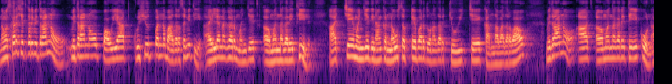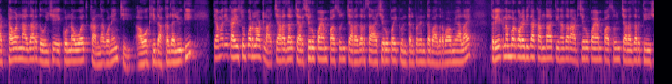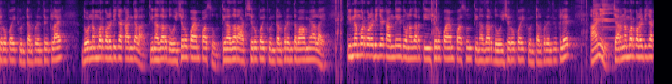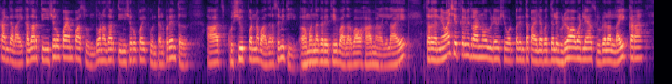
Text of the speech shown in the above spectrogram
नमस्कार शेतकरी मित्रांनो. मित्रांनो पाहुयात कृषी उत्पन्न बाजार समिती अहिल्यानगर म्हणजेच अहमदनगर येथील. आजचे म्हणजे दिनांक नऊ सप्टेंबर दोन हजार चोवीसचे कांदा बाजारभाव. मित्रांनो आज अहमदनगर येथे एकूण अठ्ठावन्न हजार दोनशे एकोणनव्वद कांदा गोण्यांची आवक ही दाखल झाली होती. त्यामध्ये काही सुपर लॉटला चार हजार चारशे रुपयांपासून चार हजार सहाशे रुपये क्विंटलपर्यंत बाजारभाव मिळाला आहे तर एक नंबर क्वालिटीचा कांदा तीन हजार आठशे रुपयांपासून चार हजार तीनशे रुपये क्विंटलपर्यंत विकला आहे दोन नंबर क्वालिटीच्या कांद्याला तीन हजार दोनशे रुपयांपासून तीन हजार आठशे रुपये क्विंटलपर्यंत भाव मिळाला आहे तीन नंबर क्वालिटीचे कांदे दोन हजार तीनशे रुपयांपासून तीन हजार दोनशे रुपये क्विंटलपर्यंत विकलेत. आणि चार नंबर क्वालिटीच्या कांद्याला एक हजार तीनशे रुपयांपासून दोन हजार तीनशे रुपये क्विंटलपर्यंत आज कृषी उत्पन्न बाजार समिती अहमदनगर येथे बाजारभाव हा मिळालेला आहे. तर धन्यवाद शेतकरी मित्रांनो व्हिडिओ शेवटपर्यंत पाहिल्याबद्दल. व्हिडिओ आवडल्यास व्हिडिओला लाईक करा.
